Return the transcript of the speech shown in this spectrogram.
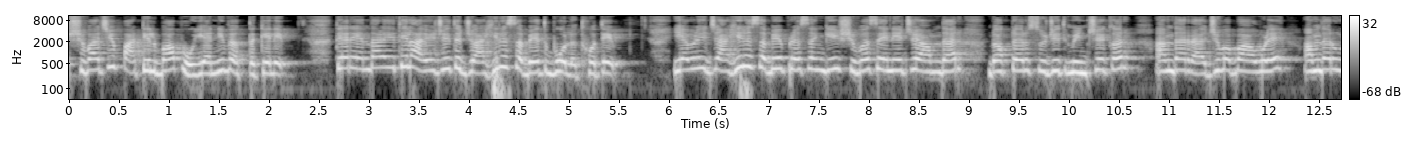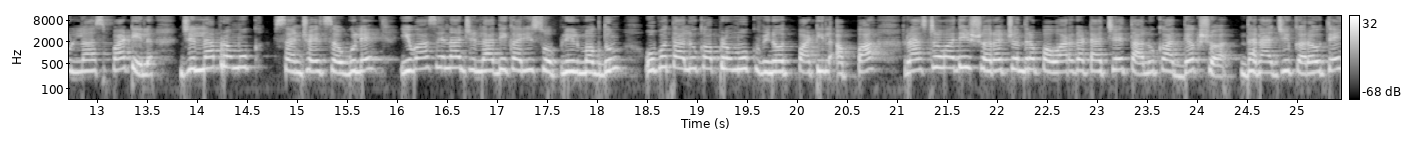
शिवाजी पाटील बापू यांनी व्यक्त केले. ते रेंदाळ येथील आयोजित जाहीर सभेत बोलत होते. यावेळी जाहीर सभेप्रसंगी शिवसेनेचे आमदार डॉक्टर सुजित मिंचेकर आमदार राजूबाबा आवळे आमदार उल्हास पाटील जिल्हाप्रमुख संजय चौगुले युवासेना जिल्हाधिकारी स्वप्नील मगदुम उपतालुका प्रमुख विनोद पाटील अप्पा राष्ट्रवादी शरदचंद्र पवार गटाचे तालुका अध्यक्ष धनाजी करवते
